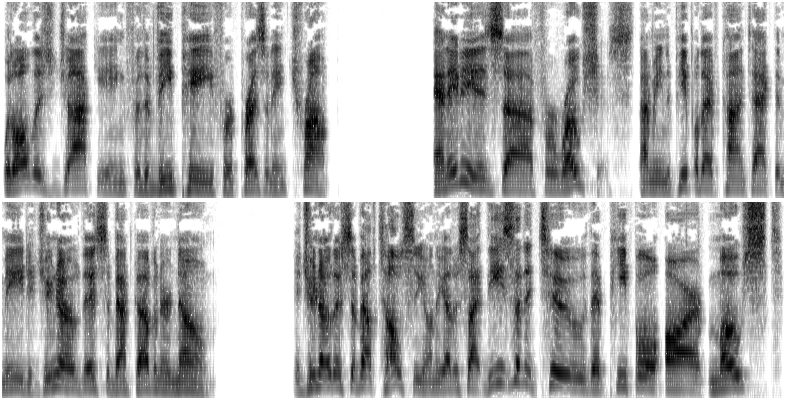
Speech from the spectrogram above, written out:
with all this jockeying for the VP for President Trump. And it is uh, ferocious. I mean, the people that have contacted me, did you know this about Governor Noem? Did you know this about Tulsi on the other side? These are the two that people are most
